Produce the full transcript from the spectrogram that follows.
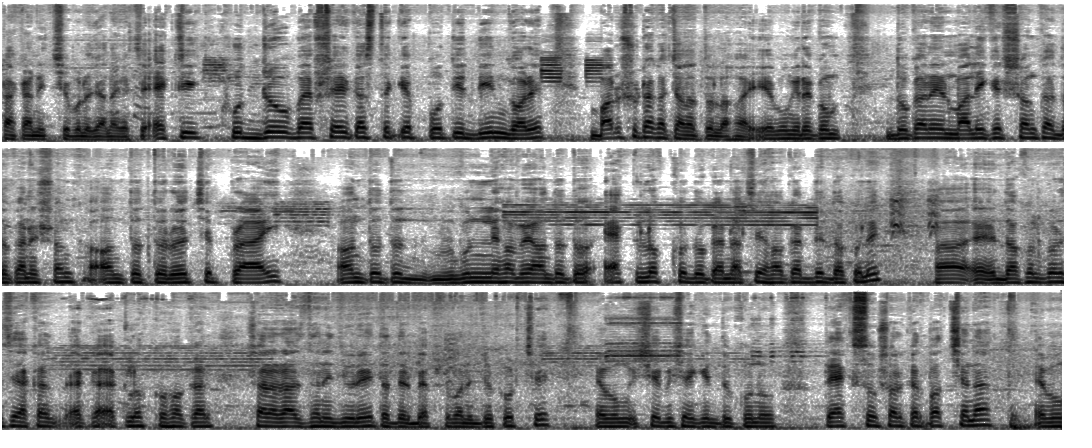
টাকা নিচ্ছে বলে জানা গেছে। একটি ক্ষুদ্র ব্যবসায়ীর কাছ থেকে প্রতিদিন গড়ে বারোশো টাকা চাঁদা তোলা হয় এবং এরকম দোকানের মালিকের সংখ্যা, দোকানের সংখ্যা অন্তত রয়েছে প্রায় অন্তত গুনলে হবে অন্তত এক লক্ষ দোকান আছে হকারদের দখলে। দখল করেছে এক লক্ষ হকার সারা রাজধানী জুড়ে তাদের ব্যবসা বাণিজ্য করছে এবং সে বিষয়ে কিন্তু কোনো ট্যাক্সও সরকার পাচ্ছে না এবং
